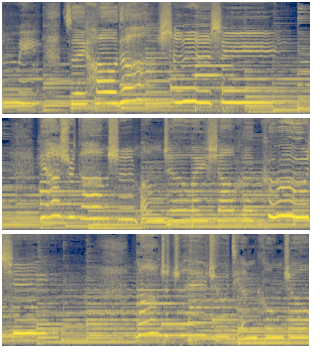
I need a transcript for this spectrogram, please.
命最好的事情？也许当时忙着微笑和哭泣，忙着追逐天空中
